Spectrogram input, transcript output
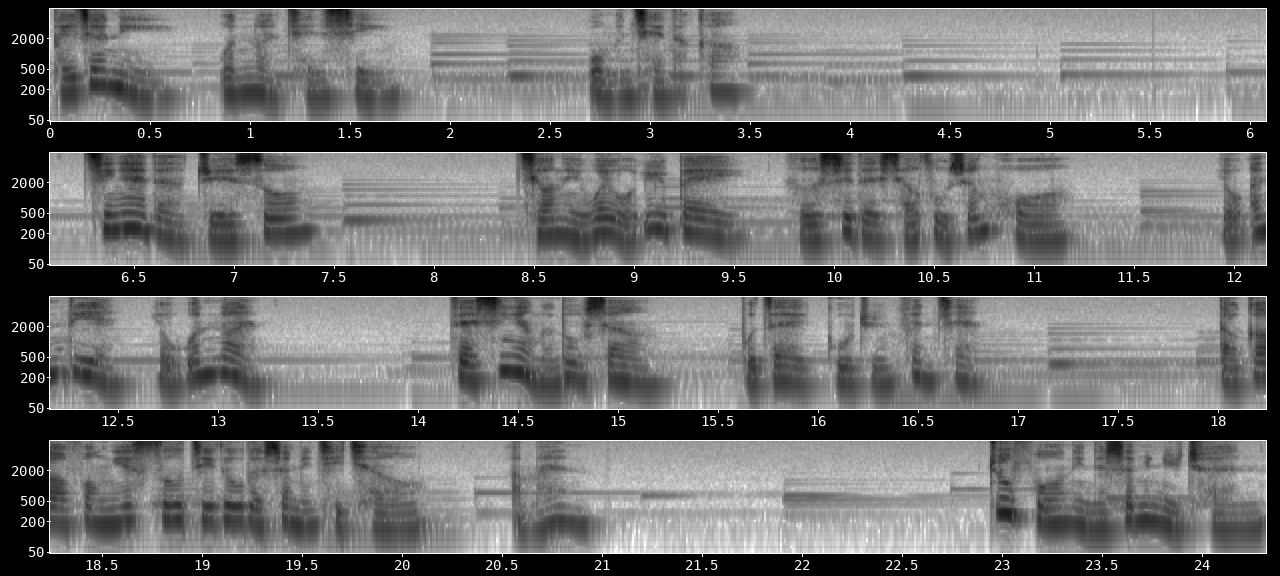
陪着你，温暖前行。我们前祷告，亲爱的主耶稣，求你为我预备合适的小组生活，有恩典，有温暖，在信仰的路上不再孤军奋战。祷告奉耶稣基督的圣名祈求，阿门。祝福你的生命旅程，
